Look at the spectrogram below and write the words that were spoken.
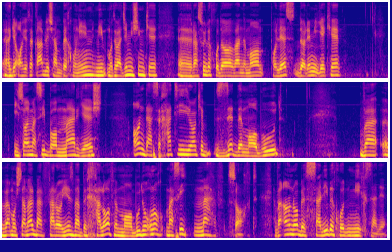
اگه آیات قبلش هم بخونیم متوجه میشیم که رسول خداوند ما پولس داره میگه که عیسی مسیح با مرگش آن دست خطی را که ضد ما بود و, و مشتمل بر فرایز و به خلاف ما بود و اونو مسیح محو ساخت و آن را به صلیب خود میخ زده.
